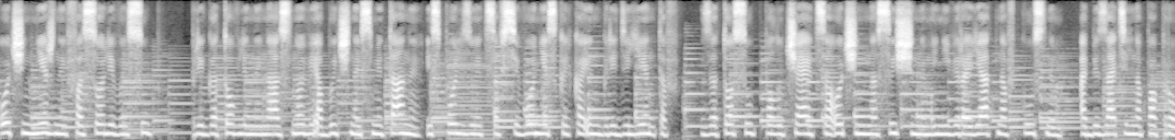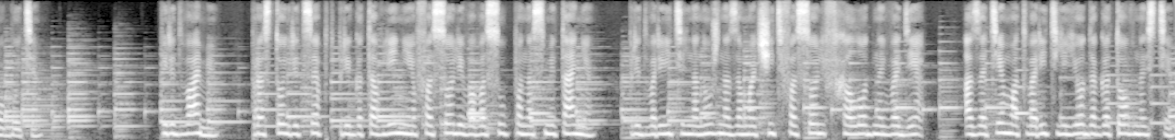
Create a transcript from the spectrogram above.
Очень нежный фасолевый суп, приготовленный на основе обычной сметаны, используется всего несколько ингредиентов, зато суп получается очень насыщенным и невероятно вкусным, обязательно попробуйте. Перед вами, простой рецепт приготовления фасолевого супа на сметане, предварительно нужно замочить фасоль в холодной воде, а затем отварить ее до готовности,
